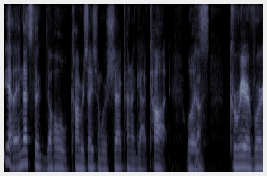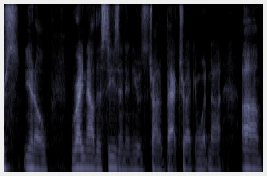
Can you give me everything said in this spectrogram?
Yeah, and that's the the whole conversation where Shaq kind of got caught was yeah. Career versus you know right now this season, and he was trying to backtrack and whatnot. Um,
